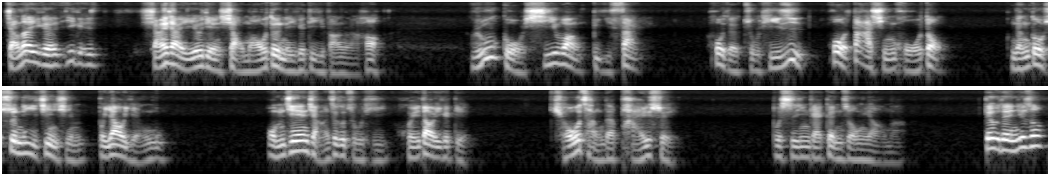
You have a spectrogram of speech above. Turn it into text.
讲到一个一个想一想也有点小矛盾的一个地方了哈。如果希望比赛或者主题日或大型活动能够顺利进行，不要延误，我们今天讲的这个主题回到一个点，球场的排水不是应该更重要吗？对不对？你就说。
